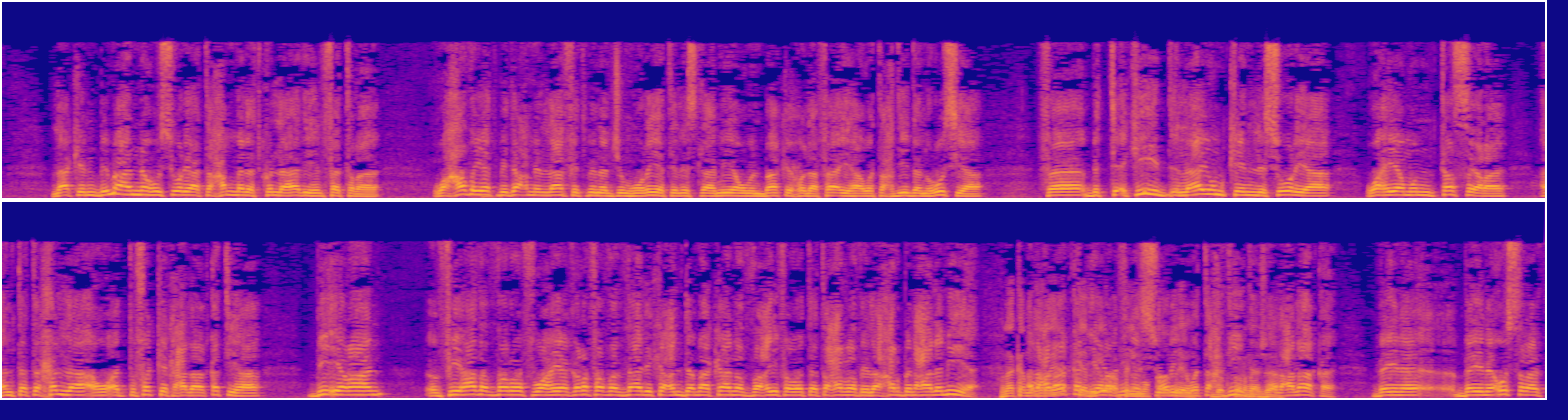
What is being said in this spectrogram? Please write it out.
لكن بما أنه سوريا تحملت كل هذه الفترة وحظيت بدعم لافت من الجمهورية الإسلامية ومن باقي حلفائها وتحديدا روسيا فبالتأكيد لا يمكن لسوريا وهي منتصرة أن تتخلى أو أن تفكك علاقتها بإيران في هذا الظرف وهي رفضت ذلك عندما كانت ضعيفة وتتعرض إلى حرب عالمية. هناك مغريات كبيرة في المقابل وتحديدا العلاقة بين بين أسرة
